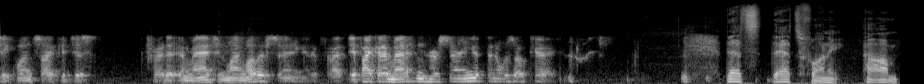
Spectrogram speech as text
sequence, I could just try to imagine my mother saying it. If I if I could imagine her saying it, then it was okay. That's that's funny. Um,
